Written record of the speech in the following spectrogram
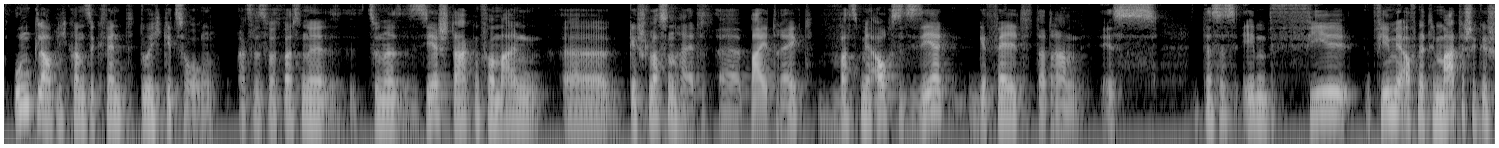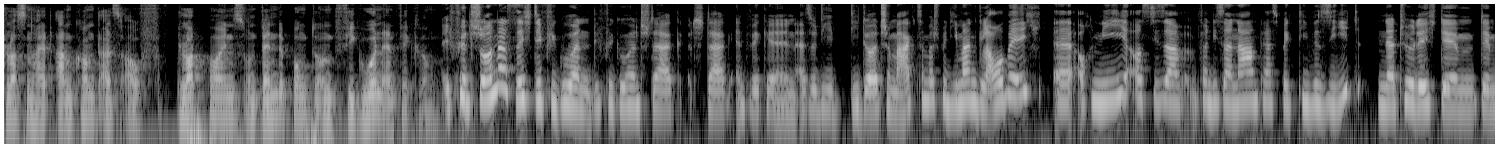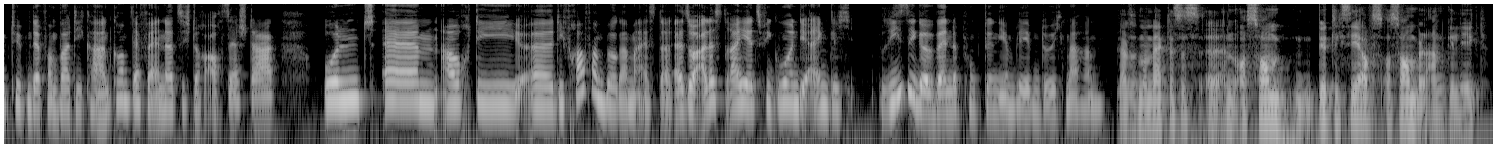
unglaublich konsequent durchgezogen. Also das ist was eine, zu einer sehr starken formalen äh, Geschlossenheit äh, beiträgt. Was mir auch sehr gefällt daran, ist dass es eben viel, viel mehr auf eine thematische Geschlossenheit ankommt, als auf Plotpoints und Wendepunkte und Figurenentwicklung. Ich finde schon, dass sich die Figuren, die Figuren stark, stark entwickeln. Also die, die deutsche Mark zum Beispiel, die man, glaube ich, äh, auch nie aus dieser, von dieser nahen Perspektive sieht. Natürlich dem, dem Typen, der vom Vatikan kommt, der verändert sich doch auch sehr stark und ähm, auch die, äh, die Frau vom Bürgermeister. Also alles drei jetzt Figuren, die eigentlich riesige Wendepunkte in ihrem Leben durchmachen. Also man merkt, das ist äh, ein Ensemble, wirklich sehr aufs Ensemble angelegt.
